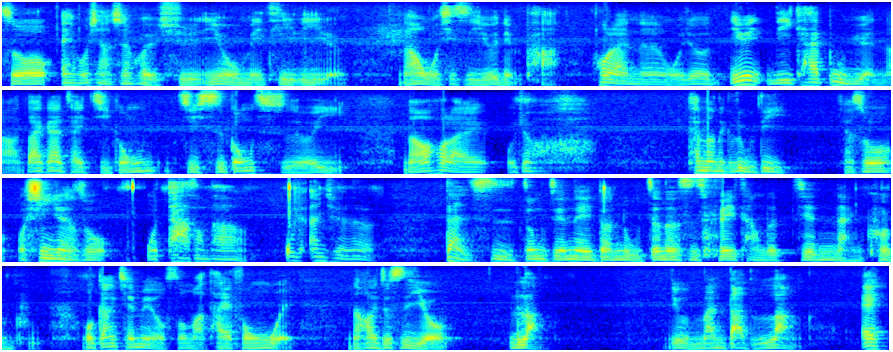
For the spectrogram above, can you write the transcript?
说：“哎，我想先回去，因为我没体力了。”然后我其实也有点怕。后来呢，我就因为离开不远啊，大概才几公几十公尺而已。然后后来我就看到那个陆地，想说，我心里就想说，我踏上它，我就安全了。但是中间那一段路真的是非常的艰难困苦。我刚前面有说嘛，台风尾，然后就是有浪，有蛮大的浪，哎。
